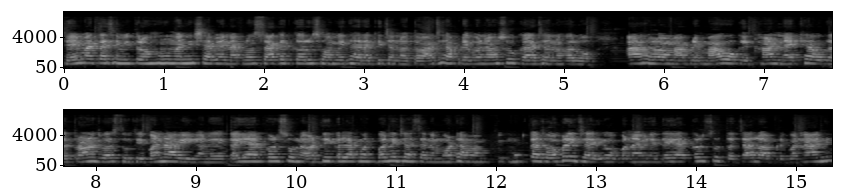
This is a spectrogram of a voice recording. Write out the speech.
જય માતાજી મિત્રો, હું મનીષાબેન, આપનું સ્વાગત કરું છું અમીધારા કિચનમાં તો આજે આપણે બનાવશું ગાજરનો હલવો. આ હલવામાં આપણે માવો કે ખાંડ નાખ્યા વગર ત્રણ જ વસ્તુથી બનાવી અને તૈયાર કરશું અને અડધી કલાકમાં બની જશે અને મોઢામાં મૂકતા જ ઓગળી જાય એવો બનાવીને તૈયાર કરશું. તો ચાલો આપણે બનાવવાની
